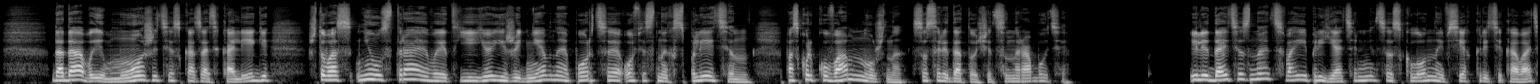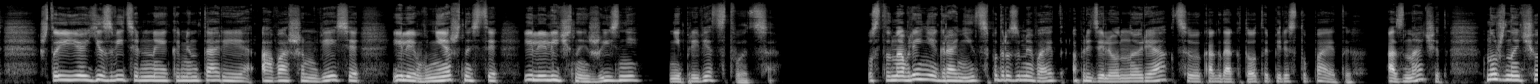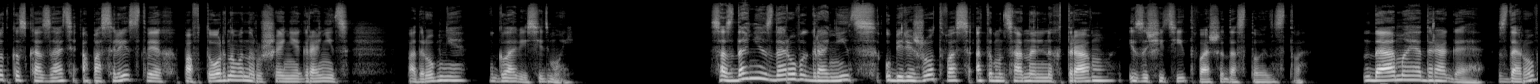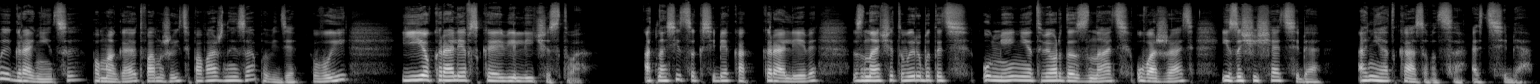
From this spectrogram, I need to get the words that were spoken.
Да-да, вы можете сказать коллеге, что вас не устраивает ее ежедневная порция офисных сплетен, поскольку вам нужно сосредоточиться на работе. Или дайте знать своей приятельнице, склонной всех критиковать, что ее язвительные комментарии о вашем весе или внешности или личной жизни не приветствуются. Установление границ подразумевает определенную реакцию, когда кто-то переступает их. А значит, нужно четко сказать о последствиях повторного нарушения границ. Подробнее в главе 7. Создание здоровых границ убережет вас от эмоциональных травм и защитит ваше достоинство. Да, моя дорогая, здоровые границы помогают вам жить по важной заповеди. Вы — ее королевское величество. Относиться к себе как к королеве значит выработать умение твердо знать, уважать и защищать себя, а не отказываться от себя.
